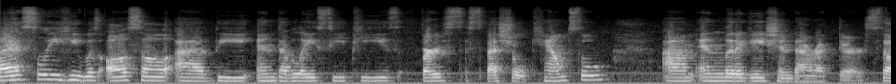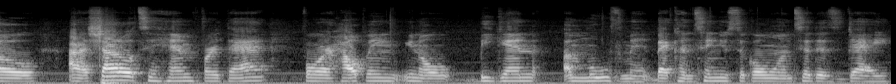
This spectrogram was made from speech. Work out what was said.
Lastly, he was also uh, the NAACP's first special counsel um, and litigation director. So uh, shout out to him for that, for helping, you know, begin a movement that continues to go on to this day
